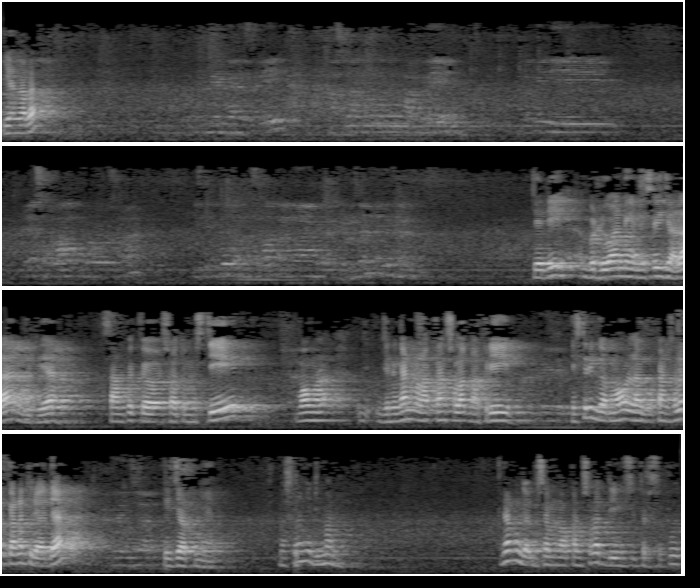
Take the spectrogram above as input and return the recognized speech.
Yang apa? Jadi berdua dengan istri jalan gitu ya Sampai ke suatu masjid Mau jenengan melakukan sholat maghrib Istri nggak mau lakukan sholat karena tidak ada hijabnya Masalahnya di mana? Kenapa nggak bisa melakukan sholat di masjid tersebut?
